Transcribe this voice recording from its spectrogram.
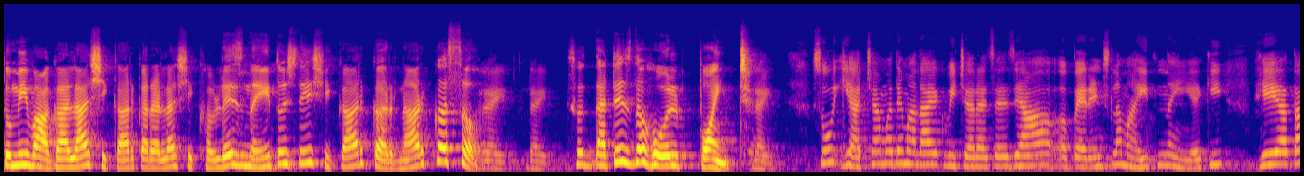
तुम्ही वाघाला शिकार करायला शिकवलेच नाही तो ते शिकार करणार कसं? Right right so that is the whole point right सो याच्यामध्ये मला एक विचारायचं आहे ज्या पेरेंट्सला माहीत नाही आहे की हे आता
